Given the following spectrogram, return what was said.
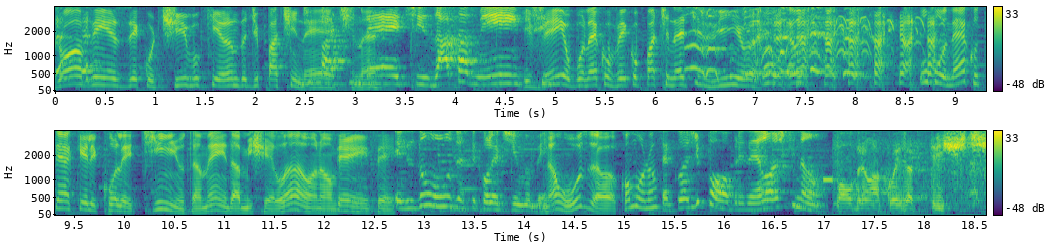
jovem executivo que anda de patinete, de né? patinete, exatamente. E vem, o boneco vem com o patinetezinho. O boneco tem aquele coletinho também da Michelin ou não? tem, tem. Eles não usam esse coletinho, meu bem. Não usa? Como não? Isso é coisa de pobre, né? Lógico que não. Pobre é uma coisa triste.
